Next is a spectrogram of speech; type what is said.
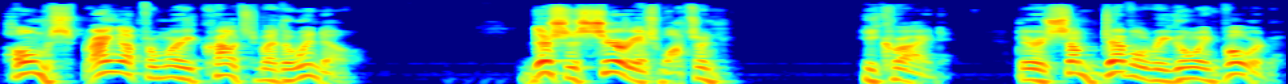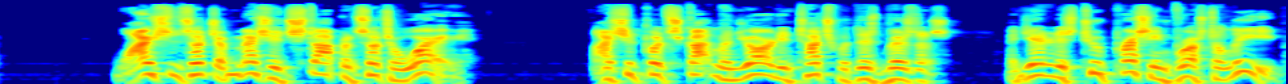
Holmes sprang up from where he crouched by the window. This is serious, Watson, he cried. There is some devilry going forward. Why should such a message stop in such a way? I should put Scotland Yard in touch with this business, and yet it is too pressing for us to leave.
